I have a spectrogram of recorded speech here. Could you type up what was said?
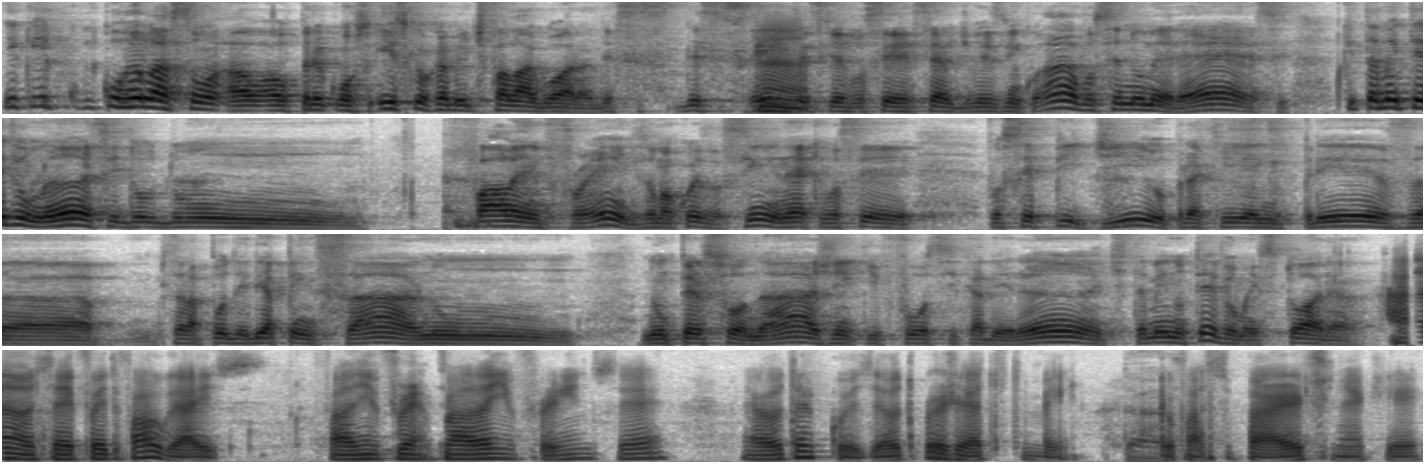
E, e, com relação ao, ao, preconceito, isso que eu acabei de falar agora, desses, desses haters ah. que você recebe de vez em quando, ah, você não merece, porque também teve um lance do, do um Fallen Friends, uma coisa assim, né? Que você, você pediu para que a empresa ela poderia pensar num, num personagem que fosse cadeirante. Também não teve uma história? Ah, não, isso aí foi do Fall Guys. Fallen, Fallen Friends é, é outra coisa, é outro projeto também. Tá. Que eu faço parte, né? Que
